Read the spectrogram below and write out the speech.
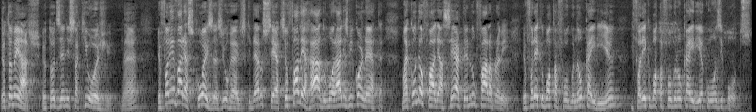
eu também acho. Eu estou dizendo isso aqui hoje, né? Eu falei várias coisas, viu, Regis, que deram certo. Se eu falo errado, o Morales me corneta. Mas quando eu falo acerto, ele não fala para mim. Eu falei que o Botafogo não cairia e falei que o Botafogo não cairia com 11 pontos.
